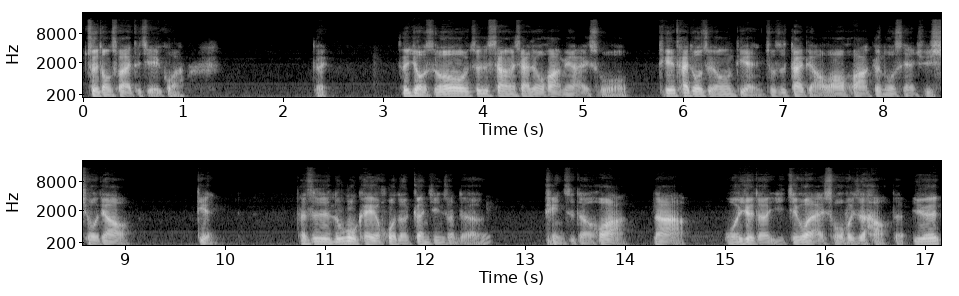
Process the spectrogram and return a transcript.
最终出来的结果。对所以有时候就是像现在这个画面来说，贴太多追踪点，就是代表我要花更多时间去修掉点。但是如果可以获得更精准的品质的话，那我觉得以结果来说会是好的。因为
